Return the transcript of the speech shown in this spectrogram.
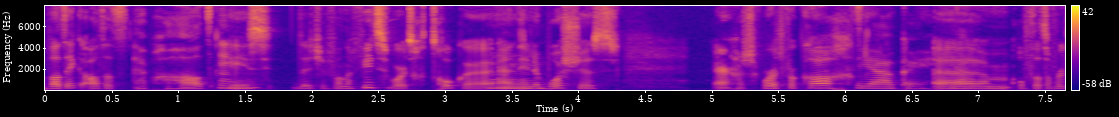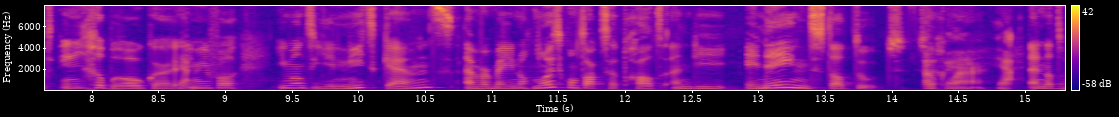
wat ik altijd heb gehad, Mhm. is dat je van een fiets wordt getrokken Mhm. en in de bosjes ergens wordt verkracht. Ja, oké. ja. Ehm, Of dat er wordt ingebroken. In ieder geval iemand die je niet kent en waarmee je nog nooit contact hebt gehad en die ineens dat doet, zeg maar. ja. En dat,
